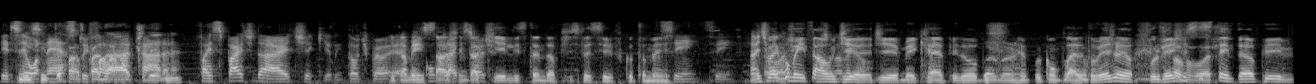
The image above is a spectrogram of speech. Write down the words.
Ele ser sim, honesto e falar na cara. Dele, né? Faz parte da arte aquilo. Então, tipo, é, e da mensagem complexo, daquele stand-up específico também. Sim, sim. A gente então, vai comentar um dia legal. de Make Happy do Birmingham por completo. Veja, por veja esse stand-up e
